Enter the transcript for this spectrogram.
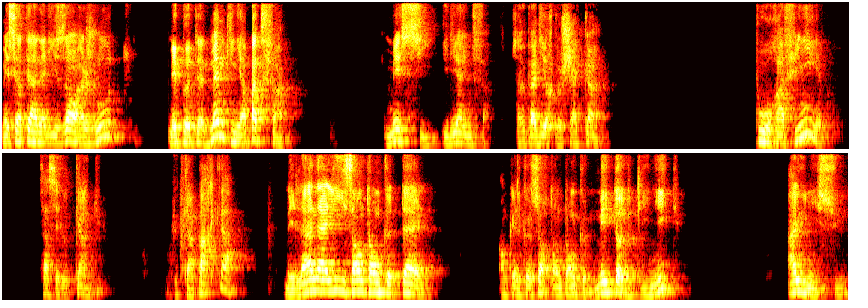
Mais certains analysants ajoutent, mais peut-être même qu'il n'y a pas de fin. Mais si, il y a une fin. Ça ne veut pas dire que chacun pourra finir. Ça, c'est le cas du, cas par cas. Mais l'analyse en tant que telle, en quelque sorte en tant que méthode clinique, à une issue,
